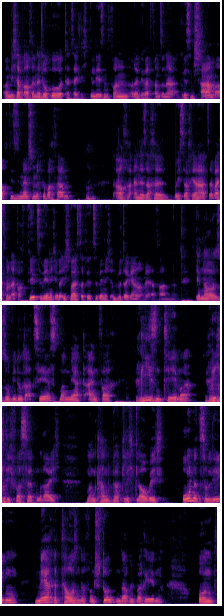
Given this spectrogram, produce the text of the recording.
Und ich habe auch in der Doku tatsächlich gelesen von oder gehört von so einer gewissen Scham auch, die diese Menschen mitgebracht haben. Mhm auch eine Sache, wo ich sage, ja, da weiß man einfach viel zu wenig oder ich weiß da viel zu wenig und würde da gerne noch mehr erfahren. Ne? Genau, so wie du erzählst, man merkt einfach, Riesenthema, mhm. richtig facettenreich. Man kann wirklich, glaube ich, ohne zu liegen, mehrere Tausende von Stunden darüber reden. Und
